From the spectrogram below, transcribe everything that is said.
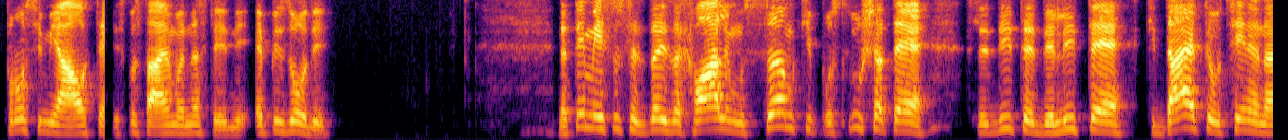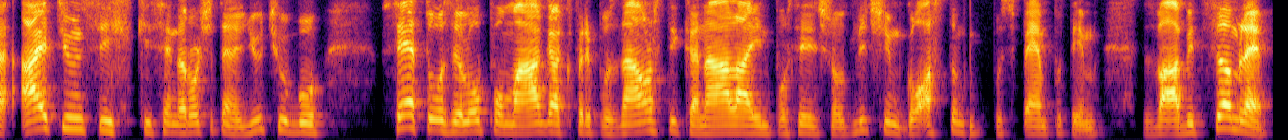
prosim, javite, izpostavim v naslednji epizodi. Na tem mestu se zdaj zahvalim vsem, ki poslušate, sledite, delite, ki dajete ocene na iTunesih, ki se naročate na YouTubu. Vse to zelo pomaga k prepoznavnosti kanala in posledično odličnim gostom, ki uspem potem zvabiti semle.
